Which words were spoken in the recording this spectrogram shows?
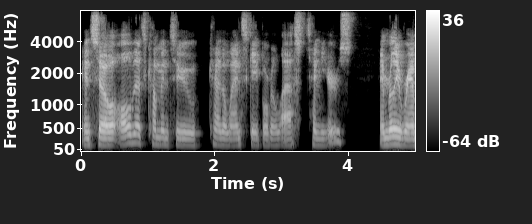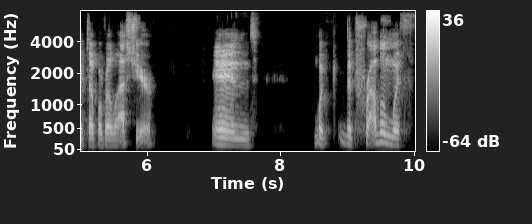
And so all of that's come into kind of the landscape over the last 10 years and really ramped up over the last year. And what the problem with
